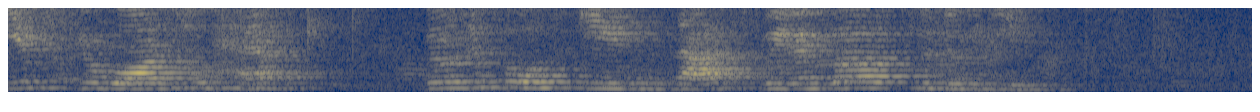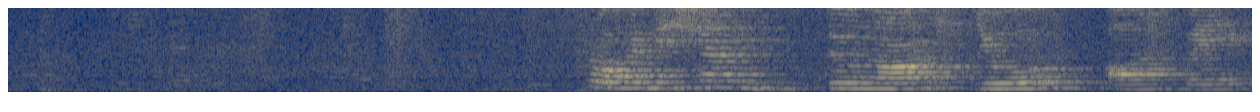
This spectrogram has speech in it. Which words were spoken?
If you want to have beautiful skin, just remember to do it. Prohibition do not use on face.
